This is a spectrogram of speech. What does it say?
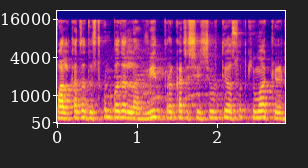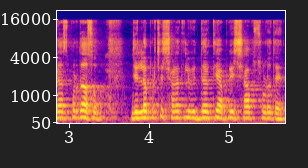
पालकांचा दृष्टिकोन बदलला. विविध प्रकारच्या शिष्यवृत्ती असोत किंवा क्रीडा स्पर्धा असोत जिल्हा परिषद शाळेतील विद्यार्थी आपली शाप सोडत आहेत.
